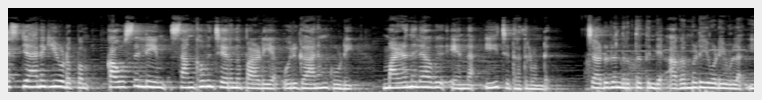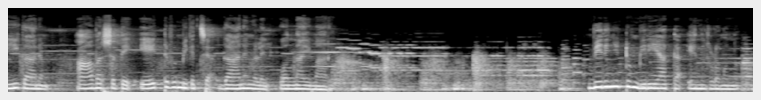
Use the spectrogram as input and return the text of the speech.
എസ് ജാനകിയോടൊപ്പം കൗസല്യയും സംഘവും ചേർന്ന് പാടിയ ഒരു ഗാനം കൂടി മഴനിലാവ് എന്ന ഈ ചിത്രത്തിലുണ്ട്. ചടുല നൃത്തത്തിന്റെ അകമ്പടിയോടെയുള്ള ഈ ഗാനം ആ വർഷത്തെ ഏറ്റവും മികച്ച ഗാനങ്ങളിൽ ഒന്നായി മാറി. വിരിഞ്ഞിട്ടും വിരിയാത്ത എന്ന് തുടങ്ങുന്നു.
